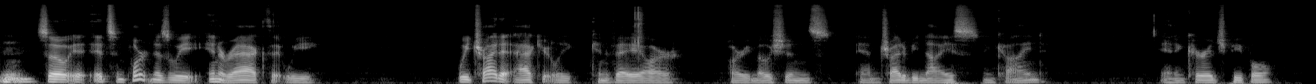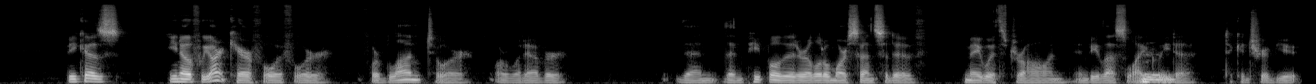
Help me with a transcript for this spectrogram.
Mm. So it, it's important as we interact that we we try to accurately convey our our emotions and try to be nice and kind and encourage people because you know if we aren't careful if we're if we're blunt or or whatever, then then people that are a little more sensitive may withdraw and, and be less likely mm. to, to contribute.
